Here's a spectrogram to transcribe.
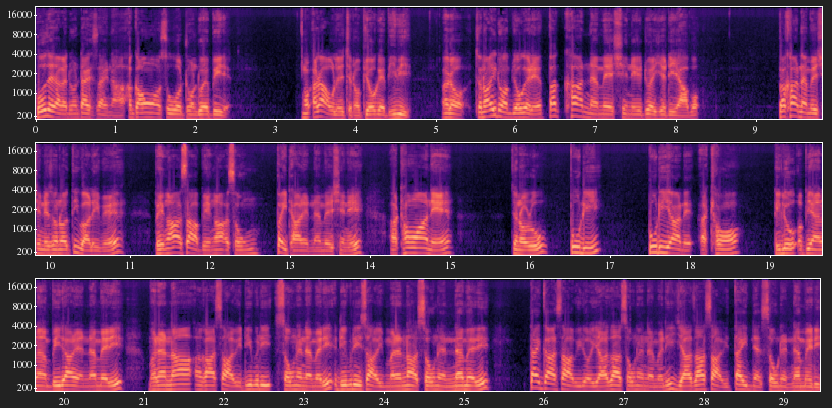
90ရာခိုင်နှုန်းတိုက်ဆိုင်တာအကောင်အဆိုးကိုဒွန်တွဲပေးတယ်ဟိုအဲ့ဒါကိုလည်းကျွန်တော်ပြောခဲ့ပြီးပြီအဲ့တော့ကျွန်တော်အဲ့တော့ပြောခဲ့တယ်ပတ်ခနာမည်ရှင်တွေအတွက်ရတရာပေါ့ပတ်ခနာမည်ရှင်တွေဆိုတော့သိပါလိမ့်မယ်ဘယ်ငါအစဘယ်ငါအဆုံး ပိတ်ထားတဲ့နာမည်ရှင်တွေအထွန်းအားနဲ့ကျွန်တော်တို့ပူဒီပူရိယနဲ့အထွန်းဒီလိုအပြန်အလှန်ပေးထားတဲ့နာမည်တွေမရဏအကစပြီးအဓိပတိဆုံးတဲ့နာမည်တွေအဓိပတိစပြီးမရဏဆုံးတဲ့နာမည်တွေတိုက်ကစပြီးတော့ယာဇဆုံးတဲ့နာမည်တွေယာဇစပြီးတိုက်နဲ့ဆုံးတဲ့နာမည်တွေ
